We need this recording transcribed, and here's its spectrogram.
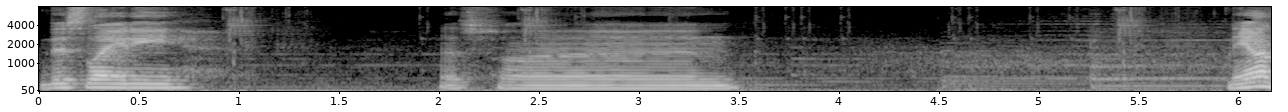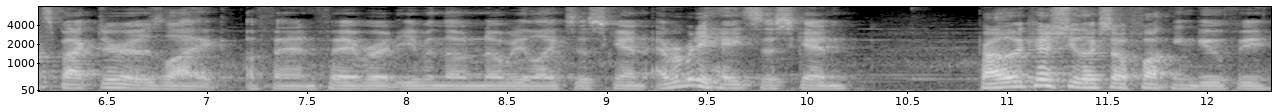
this lady. This one. Neon Spectre is like a fan favorite, even though nobody likes this skin. Everybody hates this skin. Probably because she looks so fucking goofy.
